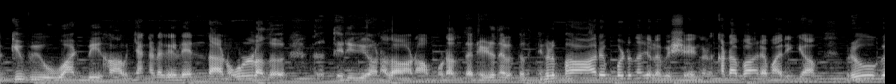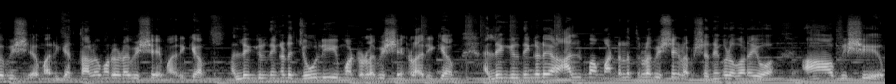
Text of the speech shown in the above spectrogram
Give you what we have ഞങ്ങളുടെ കയ്യിൽ എന്താണ് ഉള്ളത് അത് തരികയാണ്. അതാണ് ആ മുടന്തൻ എഴുന്നേൽക്കുന്നത്. നിങ്ങൾ ഭാരപ്പെടുന്ന ചില വിഷയങ്ങൾ കടഭാരമായിരിക്കാം രോഗവിഷയമായിരിക്കാം തലമുറയുടെ വിഷയമായിരിക്കാം അല്ലെങ്കിൽ നിങ്ങളുടെ ജോലിയുമായിട്ടുള്ള വിഷയങ്ങളായിരിക്കാം അല്ലെങ്കിൽ നിങ്ങളുടെ ആത്മമണ്ഡലത്തിലുള്ള വിഷയങ്ങൾ. പക്ഷെ നിങ്ങൾ പറയുക ആ വിഷയം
